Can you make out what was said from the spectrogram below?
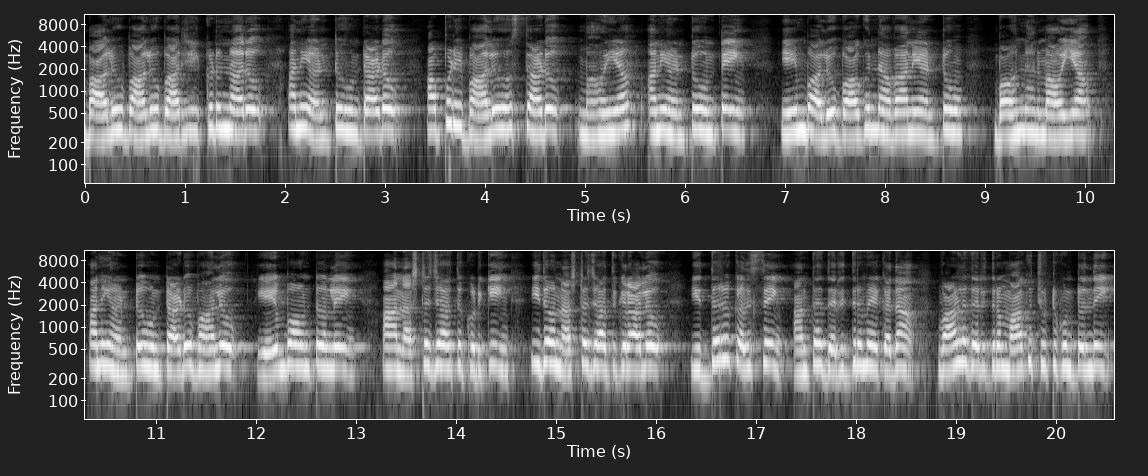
బాలు బాలు భార్య ఎక్కడున్నారు అని అంటూ ఉంటాడు. అప్పుడే బాలు వస్తాడు మావయ్య అని అంటూ ఉంటే ఏం బాలు బాగున్నావా అని అంటూ బాగున్నాను మావయ్య అని అంటూ ఉంటాడు బాలు. ఏం బాగుంటుంలే? ఆ నష్టజాతకుడికి ఇదో నష్టజాతకురాలు. ఇద్దరూ కలిస్తే అంత దరిద్రమే కదా? వాళ్ళ దరిద్రం మాకు చుట్టుకుంటుంది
